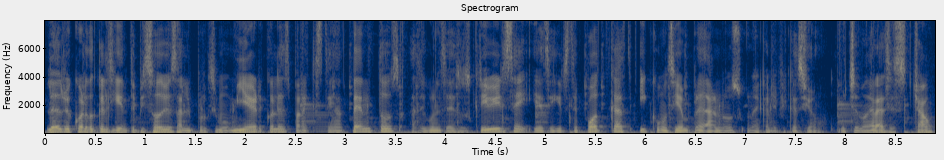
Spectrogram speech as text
Les recuerdo que el siguiente episodio sale el próximo miércoles para que estén atentos. Asegúrense de suscribirse y de seguir este podcast y como siempre darnos una calificación. Muchísimas gracias. Chao.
